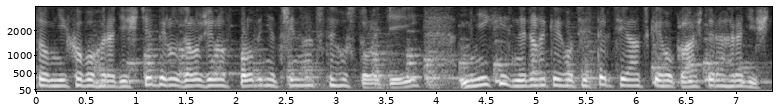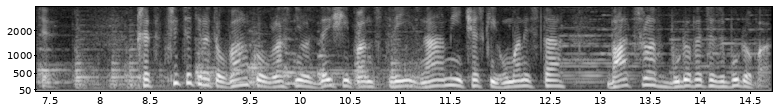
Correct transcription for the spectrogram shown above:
Město Mnichovo hradiště bylo založeno v polovině 13. století mnichy z nedalekého cisterciáckého kláštera Hradiště. Před 30 letou válkou vlastnil zdejší panství známý český humanista Václav Budovec z Budova.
